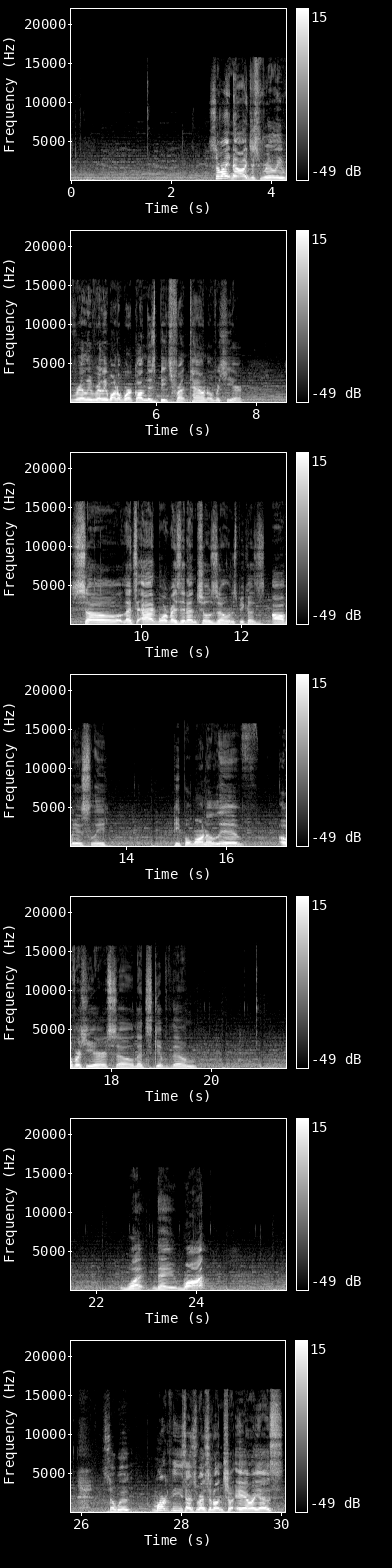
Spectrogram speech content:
So right now, I just really, really, really want to work on this beachfront town over here. So, let's add more residential zones because obviously people want to live over here. So, let's give them what they want. So we'll mark these as residential areas.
